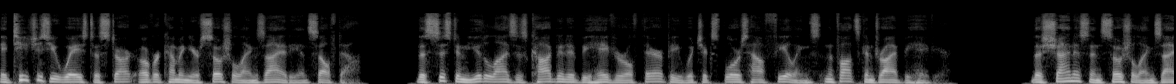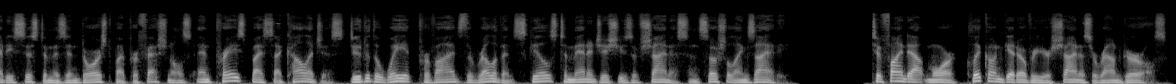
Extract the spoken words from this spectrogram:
It teaches you ways to start overcoming your social anxiety and self doubt. The system utilizes cognitive behavioral therapy, which explores how feelings and thoughts can drive behavior. The shyness and social anxiety system is endorsed by professionals and praised by psychologists due to the way it provides the relevant skills to manage issues of shyness and social anxiety. To find out more, click on Get Over Your Shyness Around Girls.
